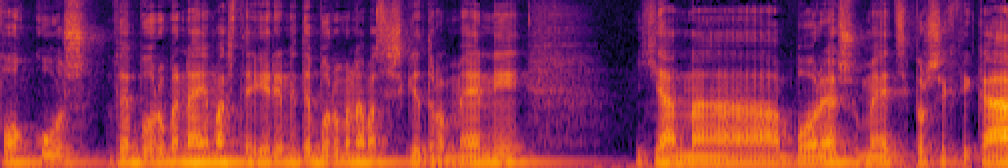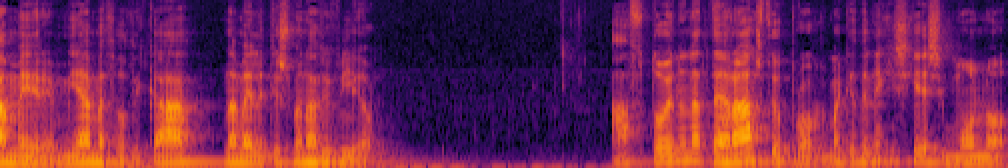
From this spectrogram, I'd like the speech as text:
focus, δεν μπορούμε να είμαστε ήρεμοι, δεν μπορούμε να είμαστε συγκεντρωμένοι για να μπορέσουμε έτσι προσεκτικά, με ηρεμία, μεθοδικά να μελετήσουμε ένα βιβλίο. Αυτό είναι ένα τεράστιο πρόβλημα και δεν έχει σχέση μόνο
